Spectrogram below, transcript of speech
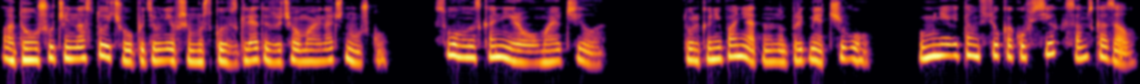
А то уж очень настойчиво потемневший мужской взгляд изучал мою ночнушку. Словно сканировал мое тело. Только непонятно на предмет чего. У меня ведь там все как у всех, сам сказал.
